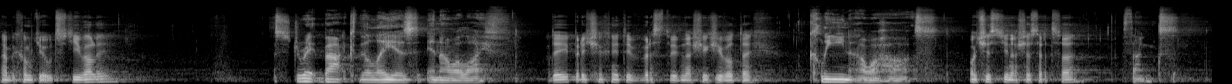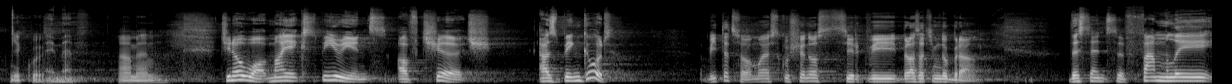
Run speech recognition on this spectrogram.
abychom tě uctívali. Strip back the layers in our life, Dej pryč všechny ty vrstvy v našich životech. clean our hearts. Očisti naše srdce. Thanks. Děkuji. Amen. Amen. Do you know what? My experience of church has been good. Víte co, moje zkušenost s církví byla zatím dobrá. The sense of family,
